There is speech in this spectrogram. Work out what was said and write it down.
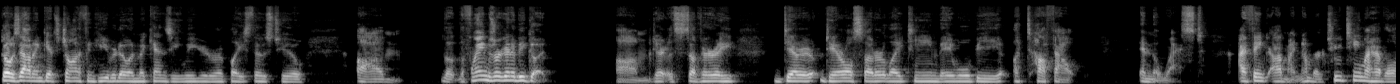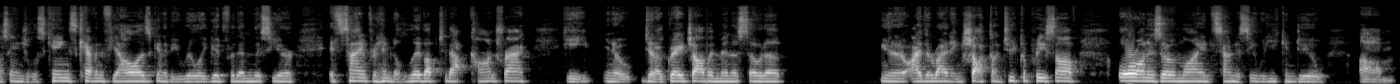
Goes out and gets Jonathan Huberdeau and Mackenzie Weegar to replace those two. Um, the, the Flames are going to be good. Um, it's a very Daryl Sutter like team. They will be a tough out in the West. I think uh, my number two team, I have Los Angeles Kings. Kevin Fiala is going to be really good for them this year. It's time for him to live up to that contract. He, you know, did a great job in Minnesota. You know, either riding shotgun to Kaprizov or on his own line. It's time to see what he can do. Um,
